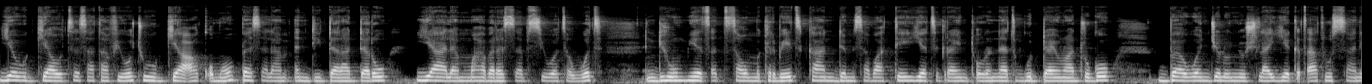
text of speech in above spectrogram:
የውጊያው ተሳታፊዎች ውጊያ አቁመው በሰላም እንዲደራደሩ የዓለም ማህበረሰብ ሲወተውት፣ እንዲሁም የጸጥታው ምክር ቤት ከአንድም ሰባቴ የትግራይን ጦርነት ጉዳዩን አድርጎ በወንጀለኞች ላይ የቅጣት ውሳኔ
